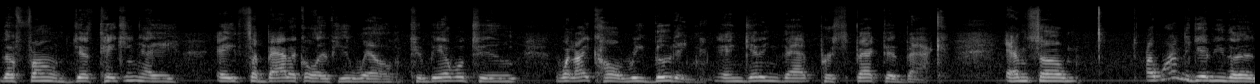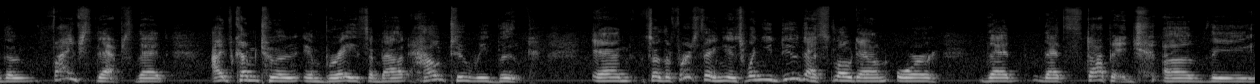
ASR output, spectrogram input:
the phone, just taking a, a sabbatical, if you will, to be able to what I call rebooting and getting that perspective back. And so I wanted to give you the, the five steps that I've come to embrace about how to reboot. And so the first thing is when you do that slowdown or that that stoppage of the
